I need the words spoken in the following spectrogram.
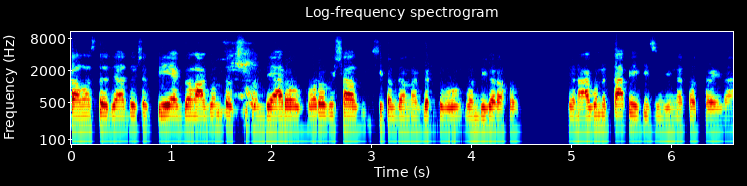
সমস্ত জাদু শক্তি একদম আগন্তক শিকল দিয়ে আরো বড় বিশাল শিকল দিয়ে আমাদের বন্দি করা হোক যেন আগুনের তাপে কিছু দিন তথ্য হইবা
